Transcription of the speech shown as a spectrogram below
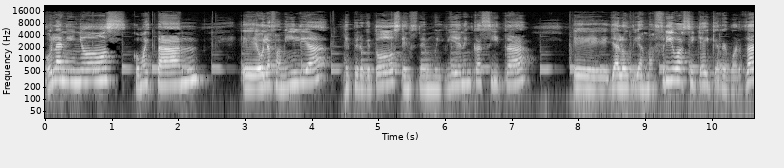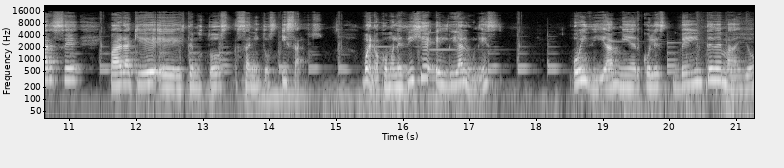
Hola niños, ¿cómo están? Eh, hola familia, espero que todos estén muy bien en casita. Eh, ya los días más fríos, así que hay que resguardarse para que eh, estemos todos sanitos y salvos. Bueno, como les dije el día lunes, hoy día, miércoles 20 de mayo,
